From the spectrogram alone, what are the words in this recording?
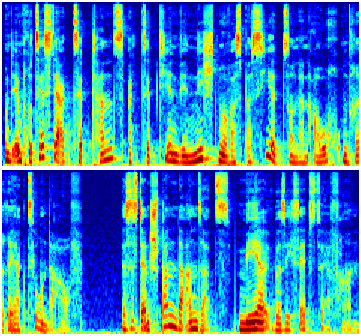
Und im Prozess der Akzeptanz akzeptieren wir nicht nur, was passiert, sondern auch unsere Reaktion darauf. Das ist ein spannender Ansatz, mehr über sich selbst zu erfahren.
